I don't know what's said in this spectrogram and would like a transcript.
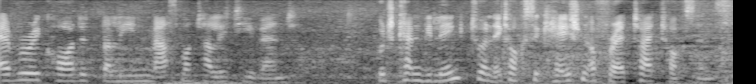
ever recorded baleen mass mortality event which can be linked to an intoxication of red tide toxins.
